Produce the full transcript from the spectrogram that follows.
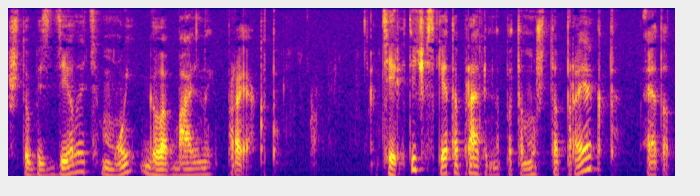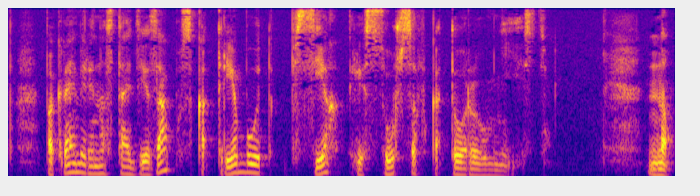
чтобы сделать мой глобальный проект. Теоретически это правильно, потому что проект этот, по крайней мере на стадии запуска, требует всех ресурсов, которые у меня есть. Но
